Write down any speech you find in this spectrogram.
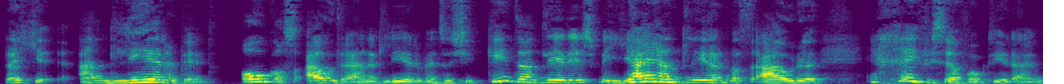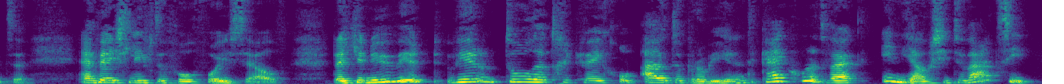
Dat je aan het leren bent. Ook als ouder aan het leren bent. Als je kind aan het leren is, ben jij aan het leren als ouder. En geef jezelf ook die ruimte. En wees liefdevol voor jezelf. Dat je nu weer, weer een tool hebt gekregen om uit te proberen. En te kijken hoe dat werkt in jouw situatie.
